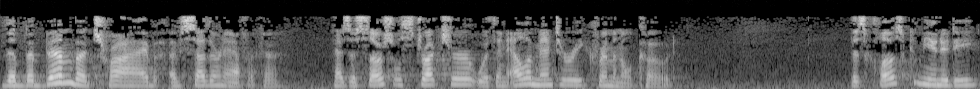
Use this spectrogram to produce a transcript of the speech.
The Babemba tribe of southern Africa has a social structure with an elementary criminal code. This close community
